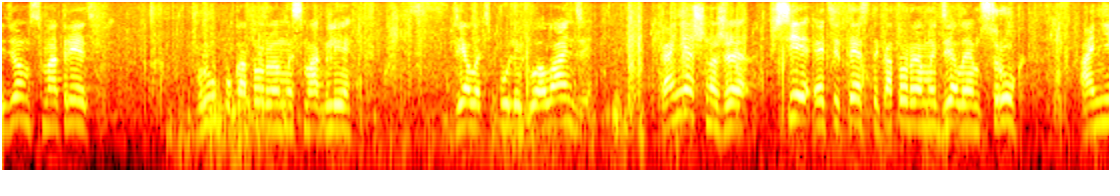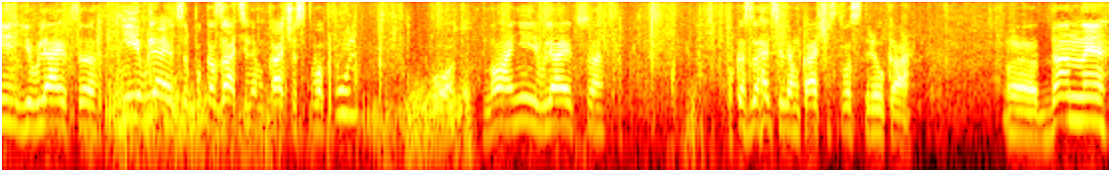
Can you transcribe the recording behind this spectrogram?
Идем смотреть группу, которую мы смогли делать пулей Голландии. Конечно же, все эти тесты, которые мы делаем с рук, они являются, не являются показателем качества пуль, вот, но они являются показателем качества стрелка. Э, данная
